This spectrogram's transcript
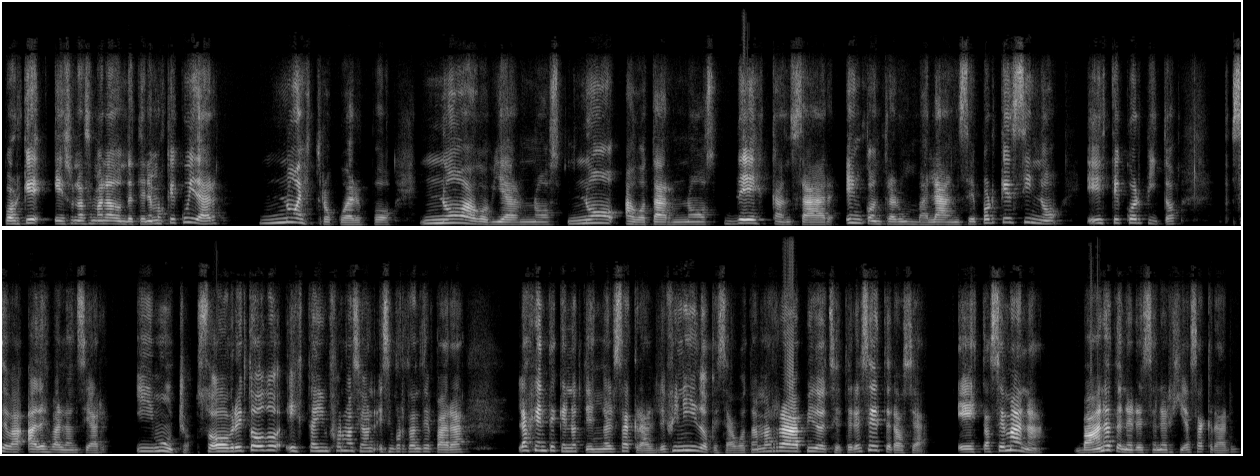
Porque es una semana donde tenemos que cuidar nuestro cuerpo, no agobiarnos, no agotarnos, descansar, encontrar un balance, porque si no, este cuerpito se va a desbalancear y mucho. Sobre todo, esta información es importante para la gente que no tenga el sacral definido, que se agota más rápido, etcétera, etcétera. O sea, esta semana van a tener esa energía sacral,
